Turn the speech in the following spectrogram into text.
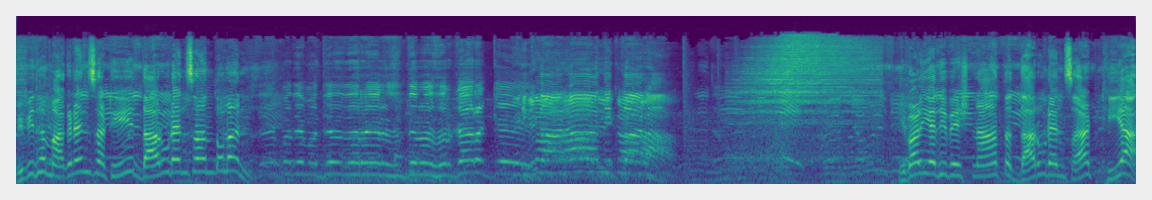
विविध मागण्यांसाठी दारुड्यांचं आंदोलन. हिवाळी अधिवेशनात दारुड्यांचा ठिया.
